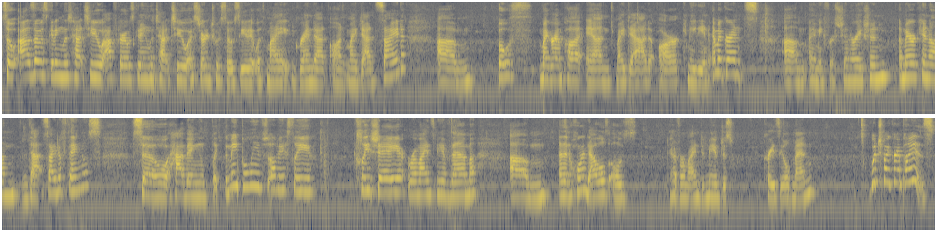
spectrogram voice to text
So as I was getting the tattoo, after I was getting the tattoo, I started to associate it with my granddad on my dad's side. Um, both my grandpa and my dad are Canadian immigrants. Um, I am a first generation American on that side of things. So having like the maple leaves obviously cliche reminds me of them. Um, and then horned owls always have reminded me of just crazy old men, which my grandpa is.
